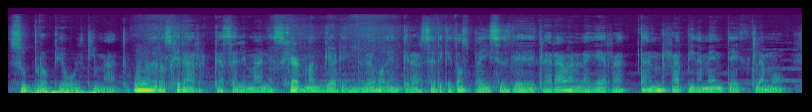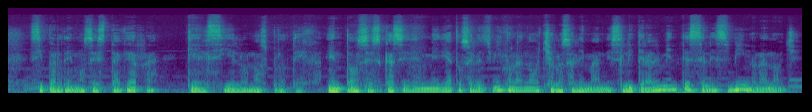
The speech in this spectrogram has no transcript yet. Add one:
su propio ultimato. Uno de los jerarcas alemanes, Hermann Göring, luego de enterarse de que dos países le declaraban la guerra, tan rápidamente exclamó, si perdemos esta guerra, que el cielo nos proteja. Entonces casi de inmediato se les vino la noche a los alemanes, literalmente se les vino la noche,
